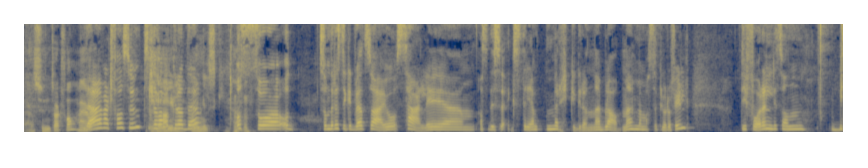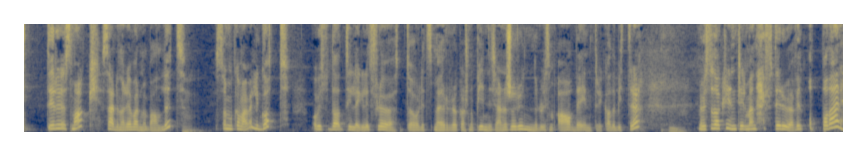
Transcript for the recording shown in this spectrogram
Det er sunt, i hvert fall. Det er i hvert fall sunt. Det var akkurat det. Og så, og som dere sikkert vet, så er jo særlig eh, altså disse ekstremt mørkegrønne bladene med masse klorofyll, de får en litt sånn bitter smak, særlig når de er varmebehandlet, som kan være veldig godt. Og hvis du da tillegger litt fløte og litt smør og kanskje noen pinnekjerner, så runder du liksom av det inntrykket av det bitre. Men hvis du da kliner til med en heftig rødvin oppå der,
